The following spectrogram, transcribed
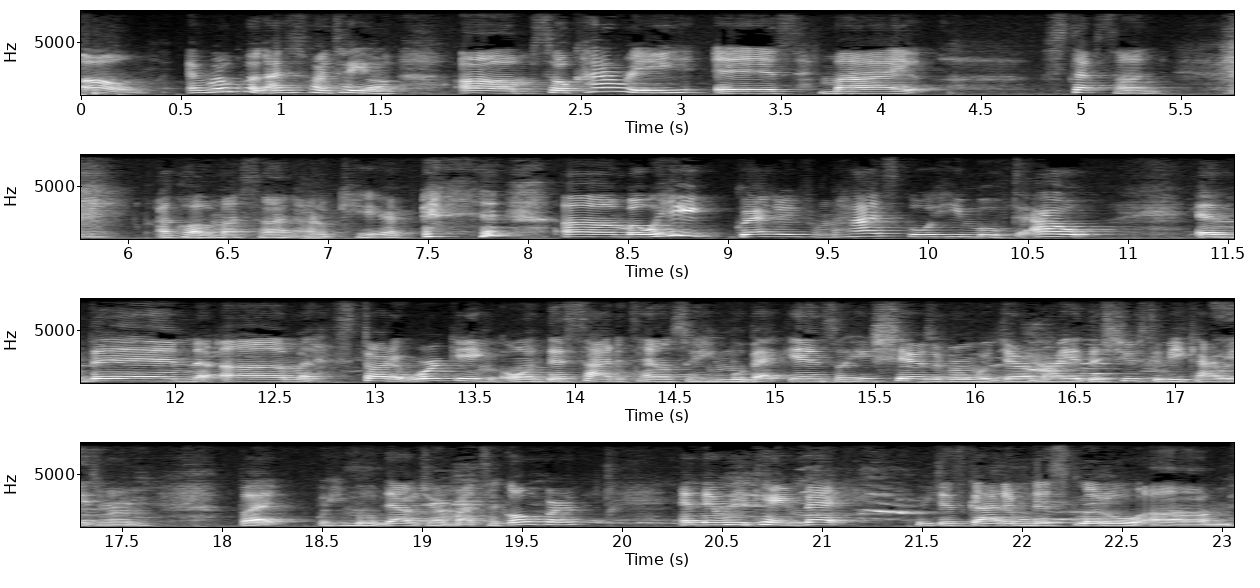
Oh, and real quick, I just want to tell y'all. Um, so Kyrie is my stepson. I call him my son. I don't care. um, but when he graduated from high school, he moved out and then um, started working on this side of town. So he moved back in. So he shares a room with Jeremiah. This used to be Kyrie's room, but when he moved out, Jeremiah took over. And then when he came back, we just got him this little um,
